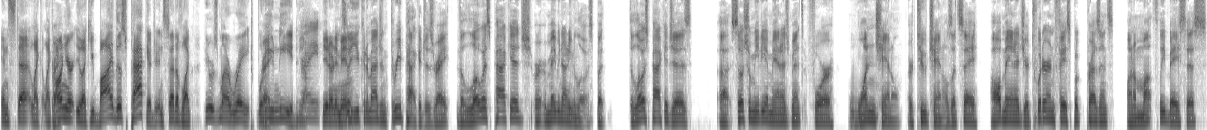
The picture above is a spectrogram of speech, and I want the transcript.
instead, like like Right. on your like you buy this package instead of like here's my rate. What do you need? Right. You know what I And mean? So you can imagine three packages, right? The lowest package, or, or maybe not even lowest, but the lowest package is uh, social media management for one channel or two channels. Let's say I'll manage your Twitter and Facebook presence on a monthly basis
